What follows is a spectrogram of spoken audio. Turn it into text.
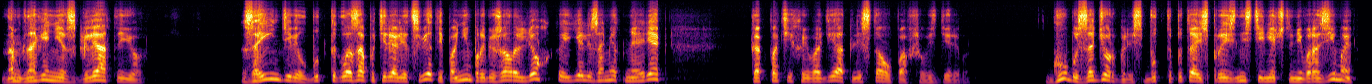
На мгновение взгляд ее заиндивил, будто глаза потеряли цвет, и по ним пробежала легкая, еле заметная рябь, как по тихой воде от листа, упавшего с дерева. Губы задергались, будто пытаясь произнести нечто невыразимое.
